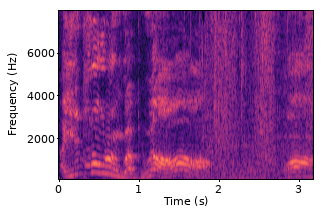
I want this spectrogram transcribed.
아, 일부러 그러는 거야, 뭐야. 와.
